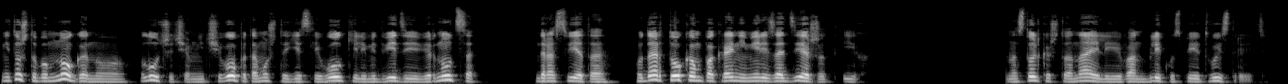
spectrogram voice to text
Не то чтобы много, но лучше, чем ничего, потому что если волки или медведи вернутся до рассвета, удар током, по крайней мере, задержит их. Настолько, что она или Иван Блик успеют выстрелить.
